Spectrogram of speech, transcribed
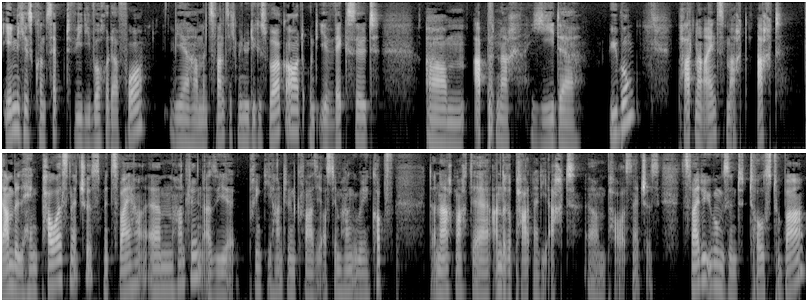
Ähnliches Konzept wie die Woche davor. Wir haben ein 20-minütiges Workout und ihr wechselt ähm, ab nach jeder Übung. Partner 1 macht 8 Dumble Hang Power Snatches mit zwei ähm, Hanteln. Also ihr bringt die Hanteln quasi aus dem Hang über den Kopf. Danach macht der andere Partner die 8 ähm, Power Snatches. Zweite Übung sind Toes to Bar,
